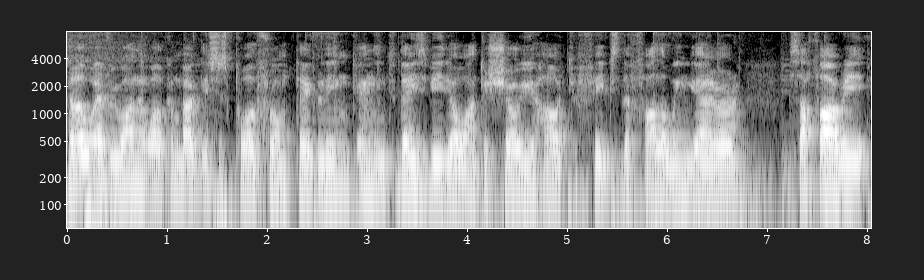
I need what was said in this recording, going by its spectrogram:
Hello everyone and welcome back. This is Paul from TechLink and in today's video I want to show you how to fix the following error. Safari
